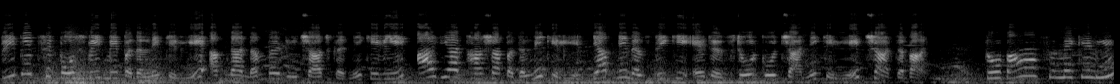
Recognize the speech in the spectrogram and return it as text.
प्रीपेड से पोस्टपेड में बदलने के लिए अपना नंबर रिचार्ज करने के लिए आईवीआर भाषा बदलने के लिए या अपने नजदीकी एयरटेल स्टोर को जानने के लिए चार दबाएँ। दोबारा सुनने के लिए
